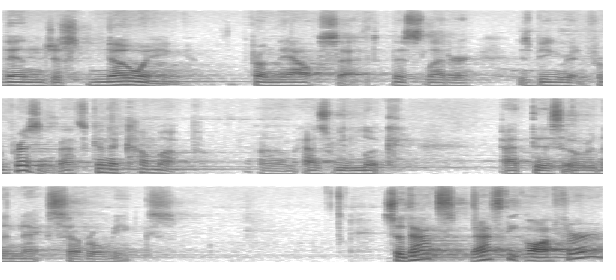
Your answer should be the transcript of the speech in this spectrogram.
than just knowing from the outset this letter is being written from prison. That's going to come up um, as we look at this over the next several weeks. So that's, that's the author.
